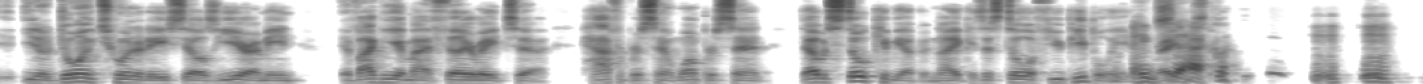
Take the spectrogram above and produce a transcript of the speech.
you know, doing 200 ACLs a year, I mean, if I can get my failure rate to half a percent, 1%, that would still keep me up at night because it's still a few people a year. Exactly. Right? So,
